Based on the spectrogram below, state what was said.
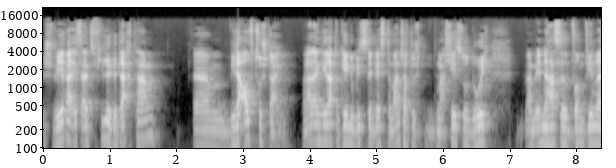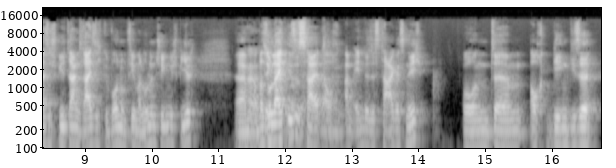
schwerer ist, als viele gedacht haben, ähm, wieder aufzusteigen. Man hat eigentlich gedacht, okay, du bist die beste Mannschaft, du marschierst so durch. Am Ende hast du von 34 Spieltagen 30 gewonnen und viermal unentschieden gespielt. Ähm, Ja, aber so leicht ist es halt auch am Ende des Tages nicht. Und ähm, auch gegen diese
